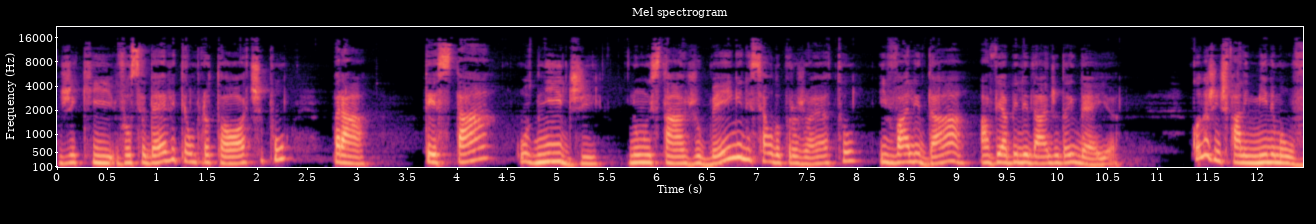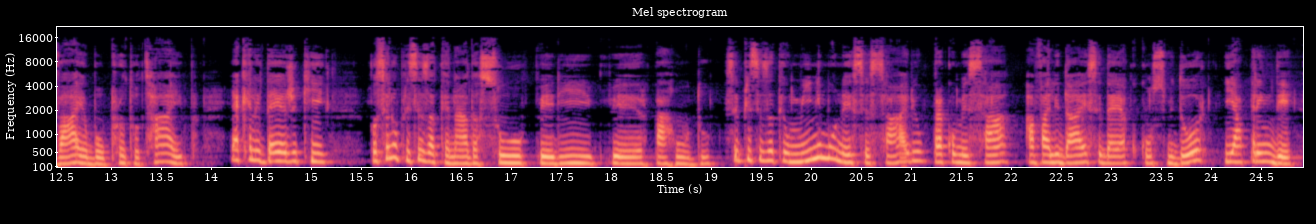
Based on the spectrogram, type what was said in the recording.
de que você deve ter um protótipo para testar o need num estágio bem inicial do projeto e validar a viabilidade da ideia. Quando a gente fala em minimal viable prototype, é aquela ideia de que você não precisa ter nada super, hiper parrudo. Você precisa ter o mínimo necessário para começar a validar essa ideia com o consumidor e aprender.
